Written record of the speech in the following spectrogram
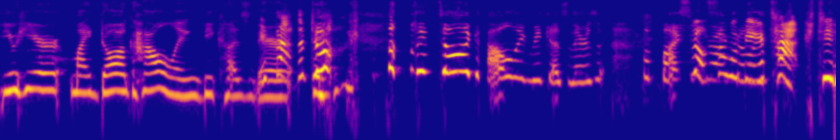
you hear my dog howling because they're Is that the dog? the dog howling because there's a fire. It's not someone being attacked.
